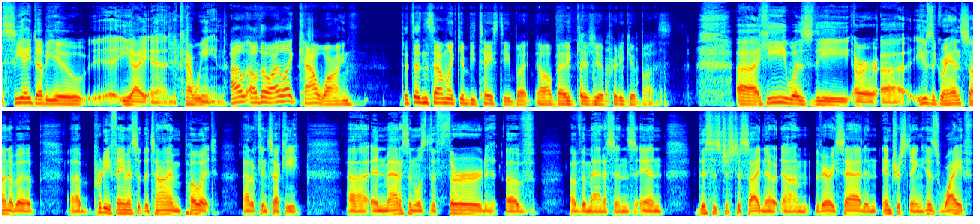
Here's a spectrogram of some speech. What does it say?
C A W E I N. Coween. Although I like cow wine. That doesn't sound like it'd be tasty, but I'll bet it gives you a pretty good buzz. Uh, he was the or uh, he was the grandson of a, a pretty famous at the time poet out of Kentucky, uh, and Madison was the third of of the Madisons. And this is just a side note, um, very sad and interesting. His wife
